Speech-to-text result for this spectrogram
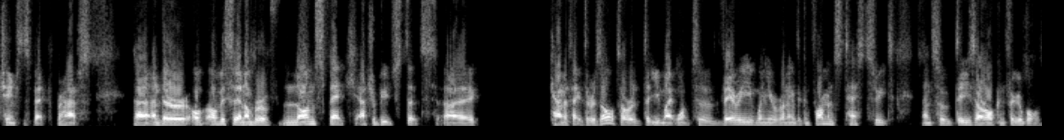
change the spec, perhaps. Uh, and there are obviously a number of non-spec attributes that uh, can affect the result or that you might want to vary when you're running the conformance test suite. And so these are all configurable.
